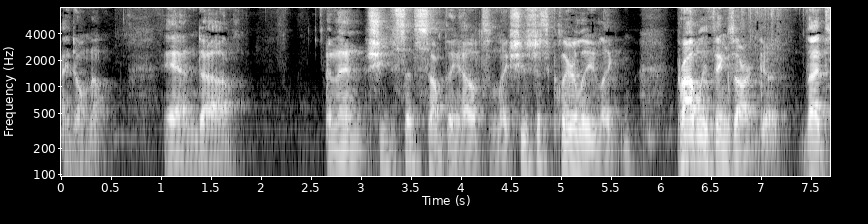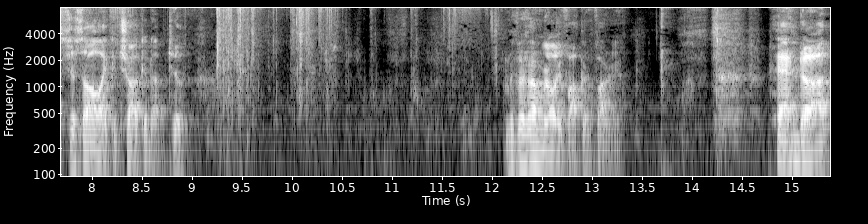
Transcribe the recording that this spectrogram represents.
I don't know. And, uh, and then she said something else and like, she's just clearly like, probably things aren't good. That's just all I could chalk it up to. Because I'm really fucking funny. and, uh,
